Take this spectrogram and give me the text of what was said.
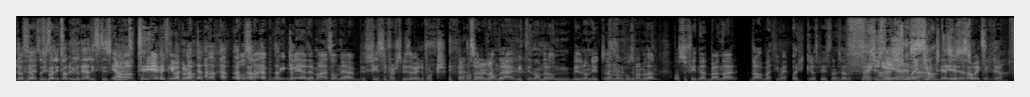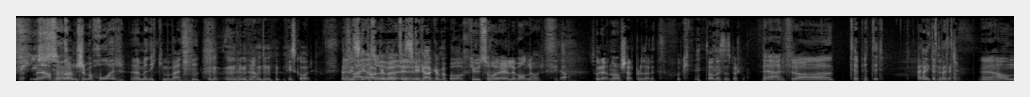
La oss si jeg Det var litt sånn urealistisk ut. ja, tre fiskekaker, da! Og så gleder jeg meg sånn Jeg spiser den første spiser jeg veldig fort. Og så er den andre jeg er midt i den andre og begynner å nyte den og kose meg med den. Og så finner jeg et bein der. Da vet jeg ikke om jeg orker å spise den tredje. Jeg syns det er er så ekkelt. Jeg Er synes det er så sant? ekkelt, ja. Fy Men, altså, søren. kanskje med hår, eh, men ikke med bein. Fiskehår. Fiskekaker med, altså, fiskekaker med hår. Kusehår eller vanlig hår. Tore, nå skjerper du deg litt. Ok. Ta neste spørsmål. Det er fra T. Petter. Hei til Petter. Eh, Han,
